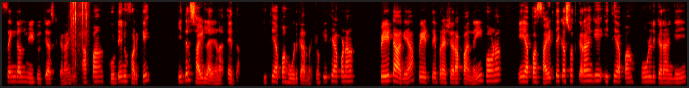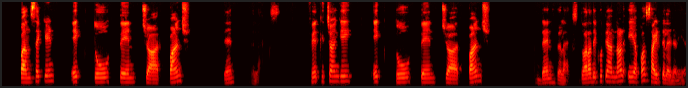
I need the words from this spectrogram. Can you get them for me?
single knee to chest ਕਰਾਂਗੇ। ਆਪਾਂ ਗੋਡੇ ਨੂੰ ਫੜ ਕੇ ਇਧਰ ਸਾਈਡ ਲੈ ਜਾਣਾ ਇਦਾਂ ਇੱਥੇ ਆਪਾਂ ਹੋਲਡ ਕਰਨਾ, ਕਿਉਂਕਿ ਇੱਥੇ ਆਪਣਾ ਪੇਟ ਆ ਗਿਆ, ਪੇਟ ਤੇ ਪ੍ਰੈਸ਼ਰ ਆਪਾਂ ਨਹੀਂ ਪਾਉਣਾ। ਇਹ ਆਪਾਂ ਸਾਈਡ ਤੇ ਕਸਰਤ ਕਰਾਂਗੇ, ਇੱਥੇ ਆਪਾਂ ਹੋਲਡ ਕਰਾਂਗੇ 5 ਸੈਕਿੰਡ 1 2 3 4 5 ਦੈਨ ਰਿਲੈਕਸ ਫਿਰ ਖਿੱਚਾਂਗੇ 1 2 3 4 5 ਦੈਨ ਰਿਲੈਕਸ ਦੁਬਾਰਾ ਦੇਖੋ ਧਿਆਨ ਨਾਲ ਇਹ ਆਪਾਂ ਸਾਈਡ ਤੇ ਲੈ ਜਾਣੀ ਹੈ।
